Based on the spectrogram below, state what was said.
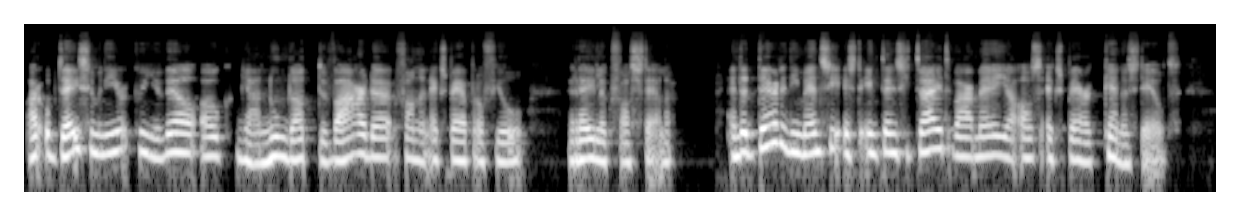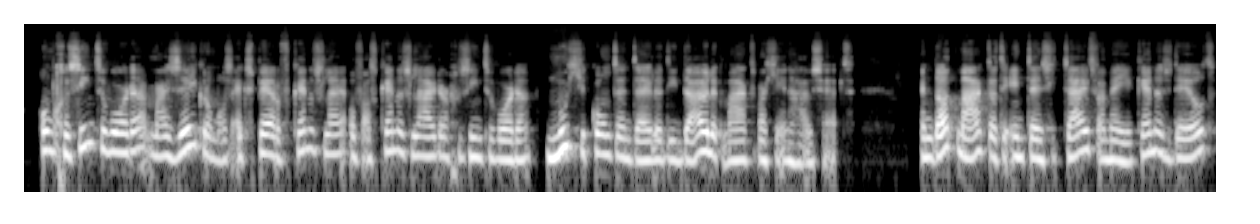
Maar op deze manier kun je wel ook, ja, noem dat, de waarde van een expertprofiel redelijk vaststellen. En de derde dimensie is de intensiteit waarmee je als expert kennis deelt. Om gezien te worden, maar zeker om als expert of, of als kennisleider gezien te worden, moet je content delen die duidelijk maakt wat je in huis hebt. En dat maakt dat de intensiteit waarmee je kennis deelt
